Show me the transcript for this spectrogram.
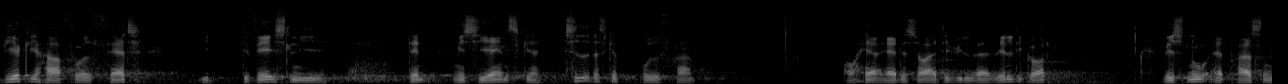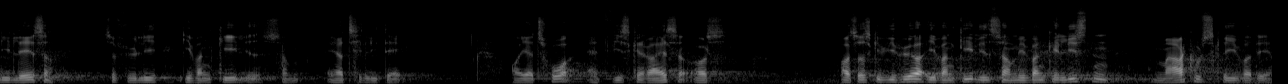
virkelig har fået fat i det væsentlige, den messianske tid, der skal bryde frem. Og her er det så, at det ville være vældig godt, hvis nu at pressen lige læser selvfølgelig evangeliet, som er til i dag. Og jeg tror, at vi skal rejse os, og så skal vi høre evangeliet, som evangelisten Markus skriver det.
